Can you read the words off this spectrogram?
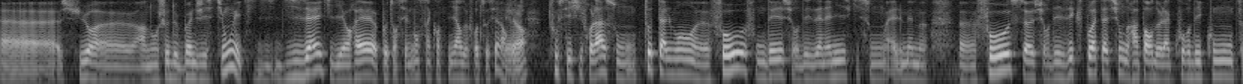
Euh, sur euh, un enjeu de bonne gestion et qui disait qu'il y aurait potentiellement 50 milliards de fraude sociale. En fait, tous ces chiffres-là sont totalement euh, faux, fondés sur des analyses qui sont elles-mêmes fausses, sur des exploitations de rapports de la Cour des comptes,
